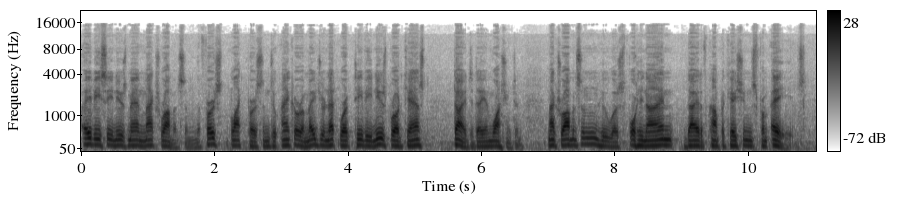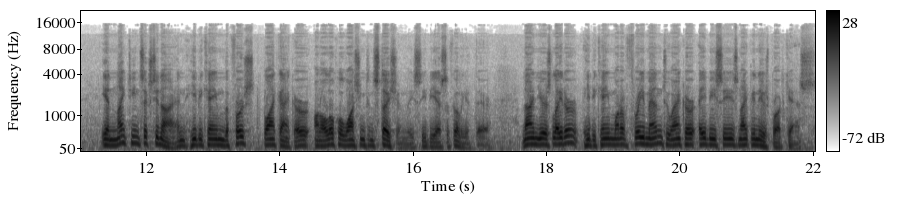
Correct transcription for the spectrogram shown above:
ABC newsman Max Robinson, the first black person to anchor a major network TV news broadcast, died today in Washington. Max Robinson, who was 49, died of complications from AIDS. In 1969, he became the first black anchor on a local Washington station, the CBS affiliate there. Nine years later, he became one of three men to anchor ABC's nightly news broadcasts.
